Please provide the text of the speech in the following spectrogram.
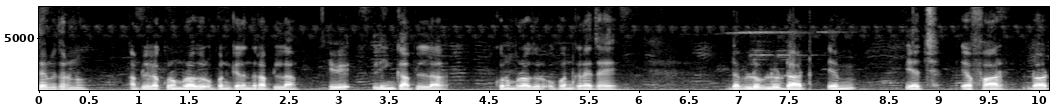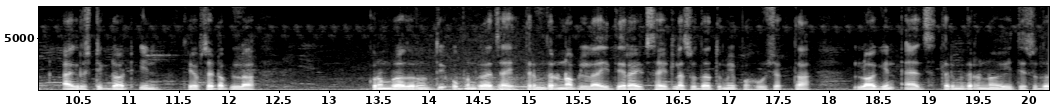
तर मित्रांनो आपल्याला क्रोम ब्राउझर ओपन केल्यानंतर आपल्याला ही लिंक आपल्याला करून ब्राउझर ओपन करायचं आहे. W W dot M H F R dot agristack dot in ही वेबसाईट आपल्याला क्रोम ब्राउझरवरती ओपन करायचं आहे. तर मित्रांनो आपल्याला इथे राईट साईडला सुद्धा तुम्ही पाहू शकता लॉग इन ॲज तर मित्रांनो इथे सुद्धा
